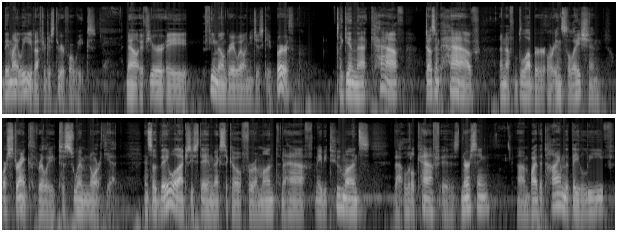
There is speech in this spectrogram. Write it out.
they might leave after just 3 or 4 weeks. Now, if you're a female gray whale and you just gave birth, again that calf doesn't have enough blubber or insulation or strength really to swim north yet. And so they will actually stay in Mexico for a month and a half, maybe two months. That little calf is nursing. Um, by the time that they leave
